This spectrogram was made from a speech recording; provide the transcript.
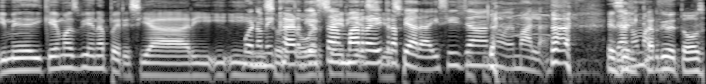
y me dediqué más bien a pereciar y, y- y bueno, mi sobre cardio está amarrar y y trapear, ahí sí ya no de malas. es Ya el no más. cardio de todos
